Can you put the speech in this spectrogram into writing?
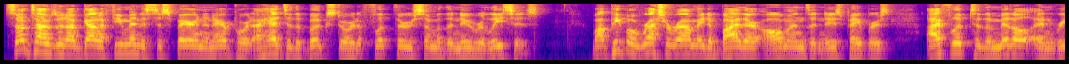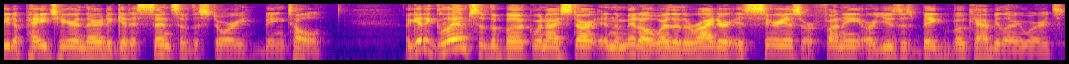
Sometimes when I've got a few minutes to spare in an airport, I head to the bookstore to flip through some of the new releases. While people rush around me to buy their almonds and newspapers, I flip to the middle and read a page here and there to get a sense of the story being told. I get a glimpse of the book when I start in the middle, whether the writer is serious or funny or uses big vocabulary words.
